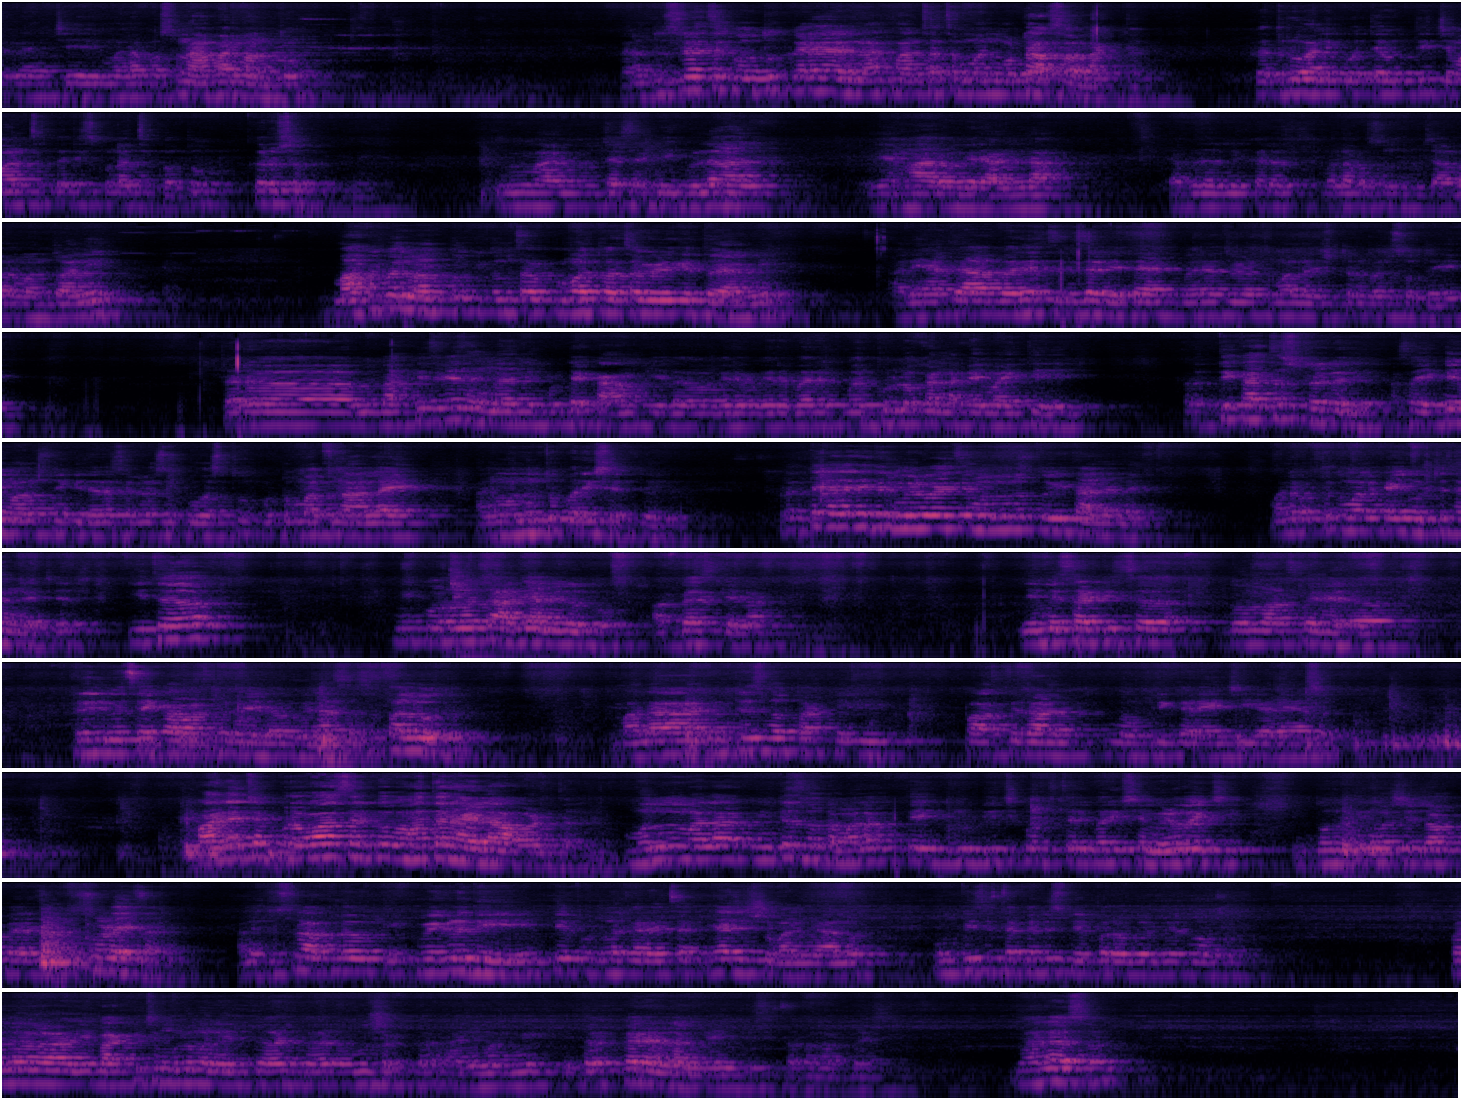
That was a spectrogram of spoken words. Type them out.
सगळ्यांचे मनापासून आभार मानतो. कारण दुसऱ्याचं कौतुक करायला ना माणसाचं मन मोठं असावं लागतं. कदरू आणि कोणत्या वृत्तीचे माणसं कधीच कुणाचं कौतुक करू शकत नाही. तुम्ही तुमच्यासाठी गुलाल हे हार वगैरे आणला त्याबद्दल मी खरंच मनापासून तुमचे आभार मानतो आणि माफी पण मागतो की तुमचा महत्त्वाचा वेळ घेतोय आम्ही. आणि आता बरेच रिझल्ट येत आहेत बऱ्याच वेळा तुम्हाला डिस्टर्बन्स होते तर बाकीचं काय सांगणार मी कुठे काम केलं वगैरे वगैरे बरे भरपूर लोकांना काही माहिती आहे. प्रत्येकाचं स्ट्रगल आहे. असा एकही माणूस नाही की त्याला सगळं सुख वस्तू कुटुंबातून आला आहे आणि म्हणून तो परीक्षेत देईल प्रत्येकाला काहीतरी मिळवायचं म्हणूनच तो इथं आलेला आहे. मला फक्त तुम्हाला काही गोष्टी सांगायच्या आहेत. इथं मी कोरोनाच्या आधी आलेलो होतो. अभ्यास केला. एम एस आर टीचं दोन मार्क्स राहिलं रेल्वेचं एका मार्क्स राहिलं वगैरे. असं असं चालू होतं. मला इंटरेस्ट नव्हता की पाच ते दहा नोकरी करायची आणि असं. पाण्याच्या प्रवाहासारखं वाहत राहायला आवडतं. म्हणून मला इंटरेस्ट होता. मला फक्त एक ग्रुप डीची कोणतीतरी परीक्षा मिळवायची. दोन तीन वर्ष जॉब करायचा सोडायचा. आणि दुसरं आपलं एक वेगळं ध्येय आहे, ते पूर्ण करायचं. या हिशोबाने मी आलो. एम पी सीचा कधीच पेपर वगैरे देत नव्हतो. पण हे बाकीचे मुलं म्हणे तर तर होऊ शकतं. आणि मग मी इथं करायला लागलो एम पी सीचा पण अभ्यास. झालं असं.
